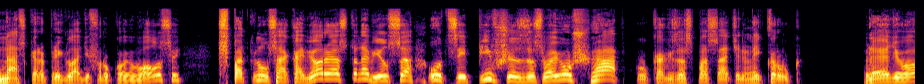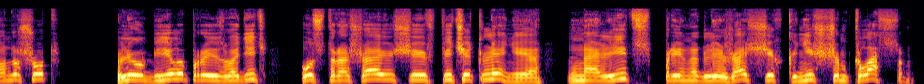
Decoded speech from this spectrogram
наскоро пригладив рукой волосы, споткнулся о ковер и остановился, уцепившись за свою шапку, как за спасательный круг. Леди Вондершут любила производить устрашающее впечатление на лиц, принадлежащих к низшим классам.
